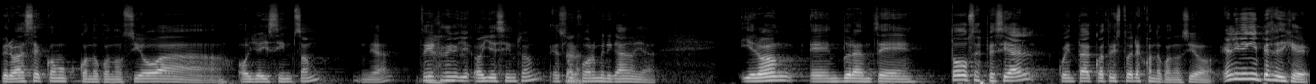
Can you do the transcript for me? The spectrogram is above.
Pero hace como cuando conoció a O.J. Simpson, ¿ya? ¿Sí? O.J. Simpson es Claro. un jugador americano, ya. Y el eh, durante todo su especial, cuenta cuatro historias cuando conoció. Él bien empieza y dije,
